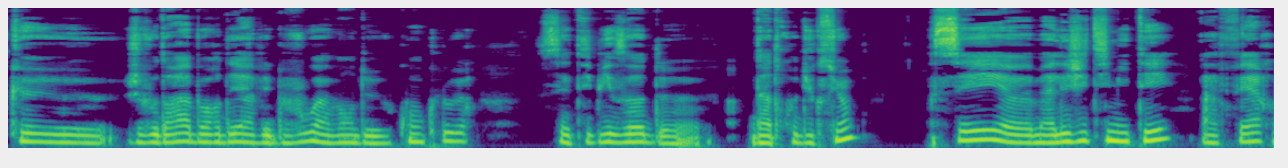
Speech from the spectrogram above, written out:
que je voudrais aborder avec vous avant de conclure cet épisode euh, d'introduction, c'est ma légitimité à faire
